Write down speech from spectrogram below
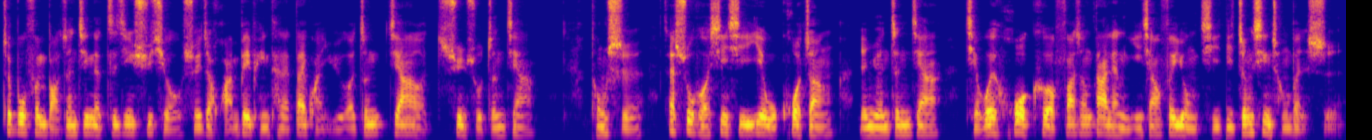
这部分保证金的资金需求随着还备平台的贷款余额增加而迅速增加。同时，在数核信息业务扩张、人员增加且为获客发生大量营销费用及征信成本时，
